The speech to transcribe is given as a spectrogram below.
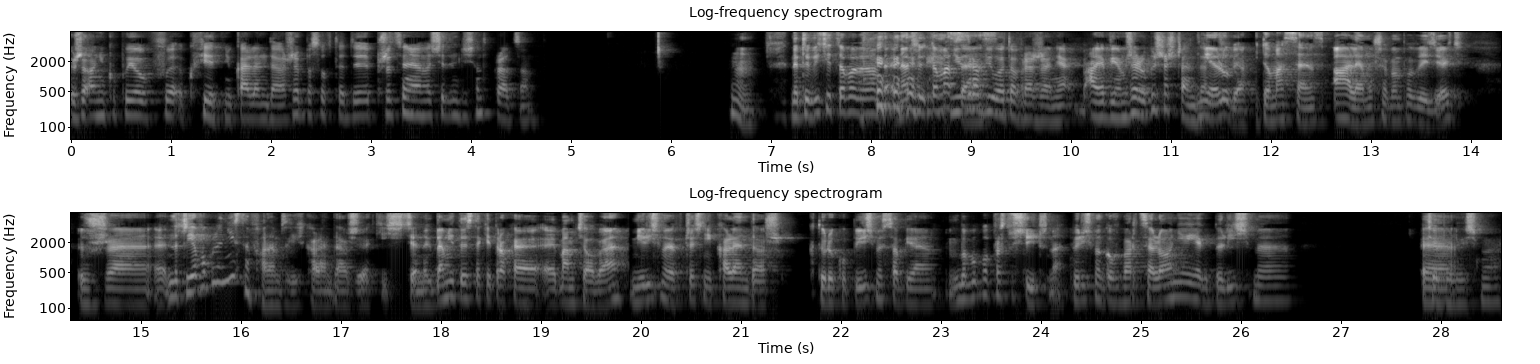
że oni kupują w kwietniu kalendarze, bo są wtedy przecenione 70%. Hmm. Znaczy, wiecie co powiem? Znaczy, to ma Nie sens. zrobiło to wrażenie, a ja wiem, że lubisz oszczędzać. Nie, lubię. I to ma sens, ale muszę wam powiedzieć, że. Znaczy, ja w ogóle nie jestem fanem takich kalendarzy jakichś ściennych. Dla mnie to jest takie trochę e, mamciowe. Mieliśmy wcześniej kalendarz który kupiliśmy sobie, bo był po prostu śliczny. Byliśmy go w Barcelonie, jak byliśmy. Gdzie e, byliśmy?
